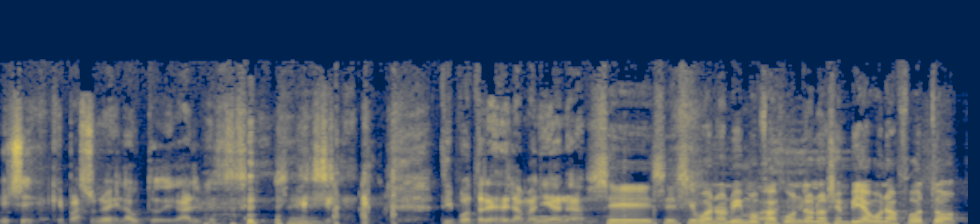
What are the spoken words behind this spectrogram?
Ese que pasó no es el auto de Galvez. tipo 3 de la mañana. Sí, sí, sí. Bueno, el mismo Facundo nos enviaba una foto,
